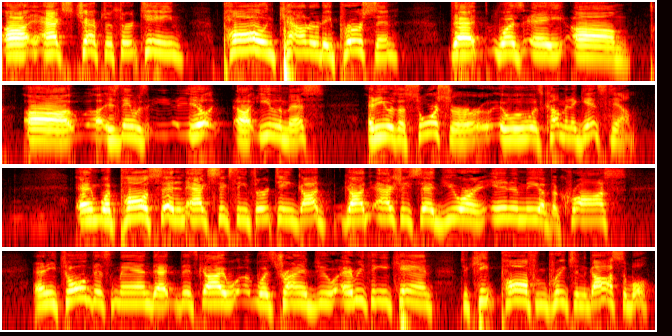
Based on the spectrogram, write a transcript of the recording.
uh, Acts chapter 13, Paul encountered a person that was a um, uh, his name was Il, uh, and he was a sorcerer who was coming against him. And what Paul said in Acts 16 13, God, God actually said, You are an enemy of the cross. And he told this man that this guy was trying to do everything he can to keep Paul from preaching the gospel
